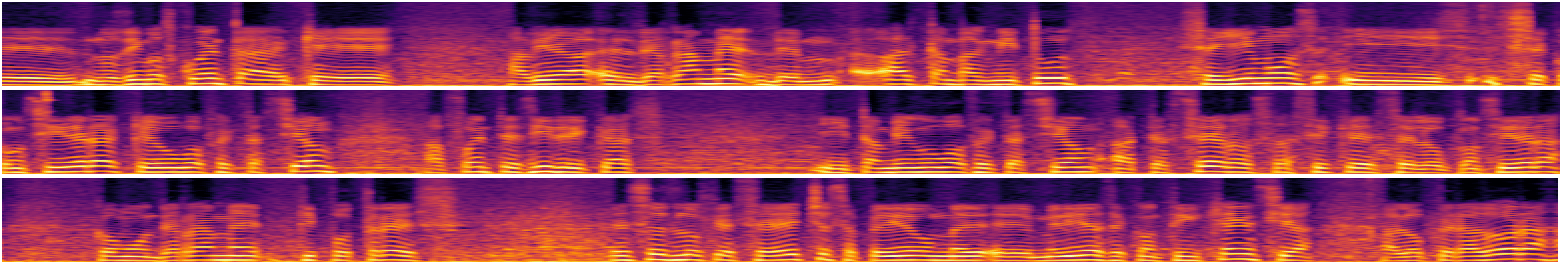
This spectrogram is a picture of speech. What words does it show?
Eh, nos dimos cuenta que había el derrame de alta magnitud Seguimos y se considera que hubo afectación a fuentes hídricas y también hubo afectación a terceros, así que se lo considera como un derrame tipo 3. Eso es lo que se ha hecho, se ha pedido eh, medidas de contingencia a la operadora.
